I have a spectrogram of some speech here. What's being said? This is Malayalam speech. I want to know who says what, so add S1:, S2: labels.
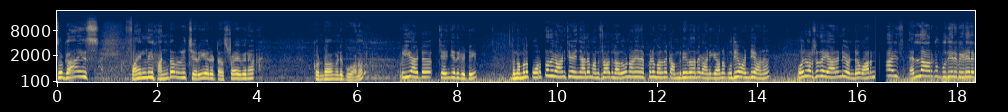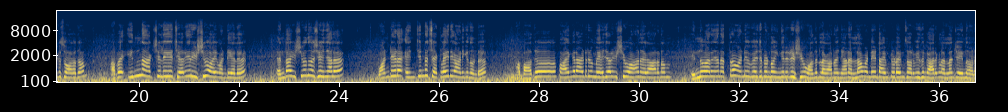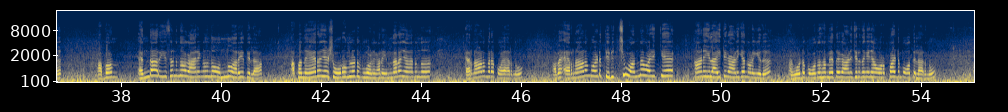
S1: സോ ഗായ്സ് ഫൈനലി ഹണ്ടർ ഒരു ചെറിയൊരു ടെസ്റ്റ് ഡ്രൈവിന് കൊണ്ടുപോകാൻ വേണ്ടി പോവാണ്. ഫ്രീ ആയിട്ട് ചേഞ്ച് ചെയ്ത് കിട്ടി. അപ്പം നമ്മൾ പുറത്തത് കാണിച്ചു കഴിഞ്ഞാൽ മനസ്സിലാകത്തില്ല അതുകൊണ്ടാണ് ഞാൻ എപ്പോഴും പറയുന്നത് കമ്പനിയിൽ തന്നെ കാണിക്കുക. കാരണം പുതിയ വണ്ടിയാണ്. ഒരു വർഷത്തെ ഗ്യാരണ്ടി ഉണ്ട്. വാറണ്ടി എല്ലാവർക്കും പുതിയൊരു വീഡിയോയിലേക്ക് സ്വാഗതം. അപ്പോൾ ഇന്ന് ആക്ച്വലി ചെറിയൊരു ഇഷ്യൂ ആയി വണ്ടിയിൽ എന്താ ഇഷ്യൂ എന്ന് വെച്ച് കഴിഞ്ഞാൽ വണ്ടിയുടെ എൻജിന്റെ ചെക്ക് ലൈറ്റ് കാണിക്കുന്നുണ്ട്. അപ്പോൾ അത് ഭയങ്കരമായിട്ടൊരു മേജർ ഇഷ്യൂ ആണ്. കാരണം ഇന്ന് വരെ ഞാൻ എത്ര വണ്ടി ഉപയോഗിച്ചിട്ടുണ്ടോ ഇങ്ങനൊരു ഇഷ്യൂ വന്നിട്ടില്ല. കാരണം ഞാൻ എല്ലാ വണ്ടിയും ടൈം ടു ടൈം സർവീസും കാര്യങ്ങളെല്ലാം ചെയ്യുന്നതാണ്. അപ്പം എന്താ റീസൺ എന്നോ കാര്യങ്ങളെന്നോ ഒന്നും അറിയത്തില്ല. അപ്പം നേരെ ഞാൻ ഷോറൂമിലോട്ട് പോവാണ്. കാരണം ഇന്നലെ ഞാനൊന്ന് എറണാകുളം വരെ പോയായിരുന്നു. അപ്പോൾ എറണാകുളം പോയിട്ട് തിരിച്ചു വന്ന വഴിക്ക് ആണ് ഈ ലൈറ്റ് കാണിക്കാൻ തുടങ്ങിയത്. അങ്ങോട്ട് പോകുന്ന സമയത്ത് കാണിച്ചിരുന്നെങ്കിൽ ഞാൻ ഉറപ്പായിട്ടും പോകത്തില്ലായിരുന്നു.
